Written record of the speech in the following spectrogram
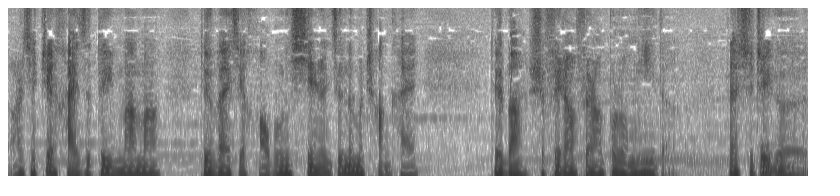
而且这孩子对妈妈、对外界好不容易信任，就那么敞开，对吧？是非常非常不容易的。但是这个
